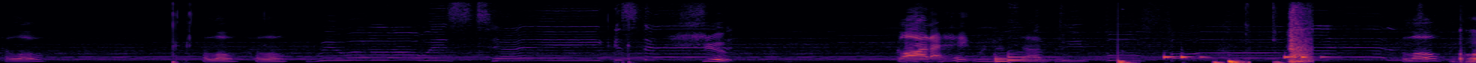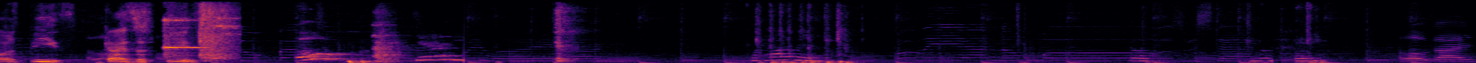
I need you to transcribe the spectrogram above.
Hello? Hello? Hello? Shoot. God, I hate when this happens. Hello? Oh, there's bees. Hello? Guys, there's bees. Oh, Daddy. What happened? So, you okay? Hello, guys?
